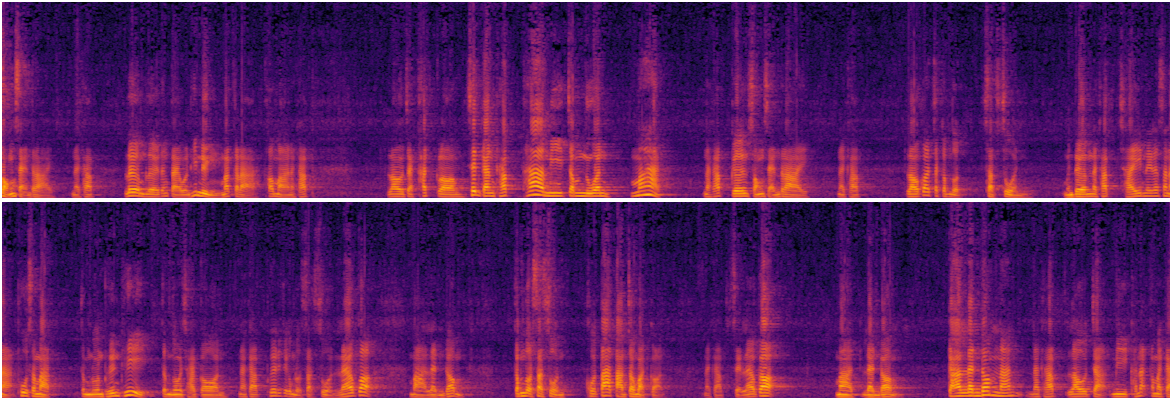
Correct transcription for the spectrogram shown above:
สองแสนรายนะครับ เริ่มเลยตั้งแต่วันที่ 1 มกราเข้ามานะครับ เราจะคัดกรองเช่นกันครับ ถ้ามีจำนวนมากนะครับเกิน 2 0 0แสนรายนะครับ เราก็จะกำหนดสัดส่วนเหมือนเดิมนะครับ ใช้ในลักษณะผู้สมัครจำนวนพื้นที่จำนวนประชากรนะครับ เพื่อที่จะกำหนดสัดส่วนแล้วก็มาแรนดอมกำหนดสัดส่วนโคต้าตามจังหวัดก่อนนะครับ เสร็จแล้วก็ มาแรนดอม การแรนดอมนั้นนะครับ เราจะมีคณะกรรมก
